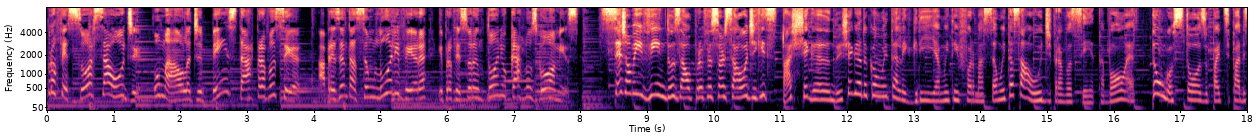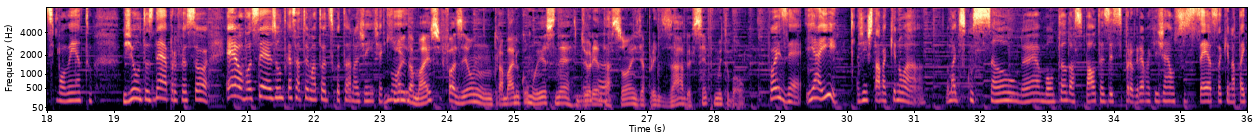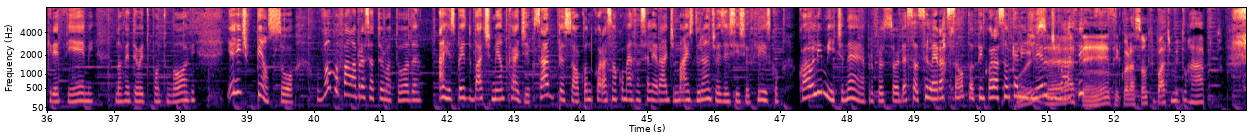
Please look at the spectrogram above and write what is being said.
Professor Saúde, uma aula de bem-estar para você. Apresentação Lu Oliveira e professor Antônio Carlos Gomes. Sejam bem-vindos ao Professor Saúde que está chegando e chegando com muita alegria, muita informação, muita saúde para você, tá bom? É tão gostoso participar desse momento juntos, né, professor? Eu, você, junto com essa turma toda escutando a gente aqui. Não, ainda mais fazer um trabalho como esse, né, de uhum. orientações, de aprendizado, é sempre muito bom. Pois é. E aí, a gente estava aqui numa, numa discussão, né, montando as pautas desse programa que já é um sucesso aqui na Paiqueria FM 98.9. E a gente pensou, vamos falar para essa turma toda a respeito do batimento cardíaco. Sabe, pessoal, quando o coração começa a acelerar demais durante o exercício físico, qual é o limite, né, professor, dessa aceleração? Tem coração que é pois ligeiro é, demais. Tem, tem coração que bate muito rápido.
